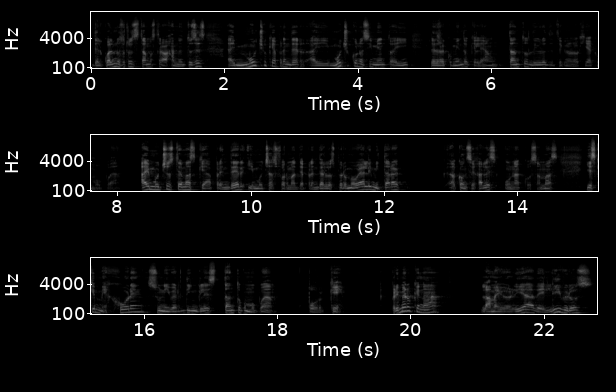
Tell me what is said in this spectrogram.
del cual nosotros estamos trabajando. Entonces, hay mucho que aprender, hay mucho conocimiento ahí. Les recomiendo que lean tantos libros de tecnología como puedan. Hay muchos temas que aprender y muchas formas de aprenderlos, pero me voy a limitar a aconsejarles una cosa más, y es que mejoren su nivel de inglés tanto como puedan. ¿Por qué? Primero que nada, la mayoría de libros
